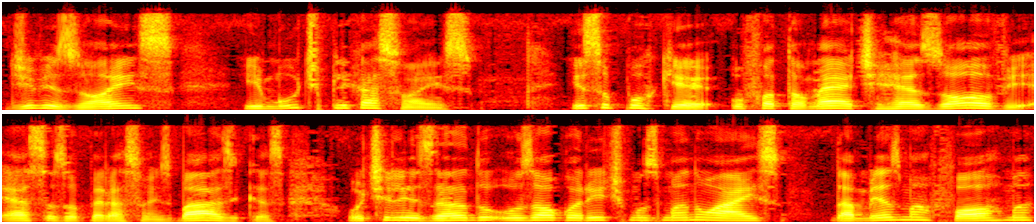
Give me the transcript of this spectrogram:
divisões e multiplicações. Isso porque o Photomatch resolve essas operações básicas utilizando os algoritmos manuais, da mesma forma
